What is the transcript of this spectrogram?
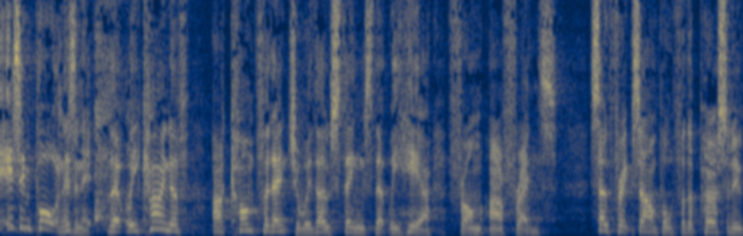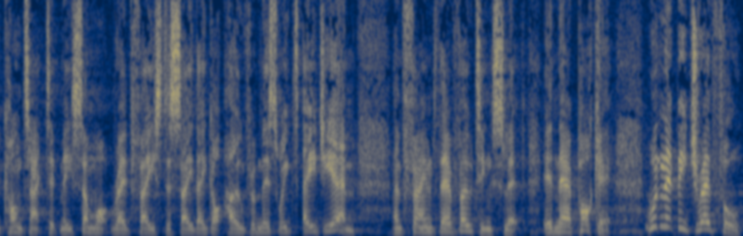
It is important, isn't it, that we kind of are confidential with those things that we hear from our friends. So, for example, for the person who contacted me somewhat red faced to say they got home from this week's AGM and found their voting slip in their pocket, wouldn't it be dreadful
